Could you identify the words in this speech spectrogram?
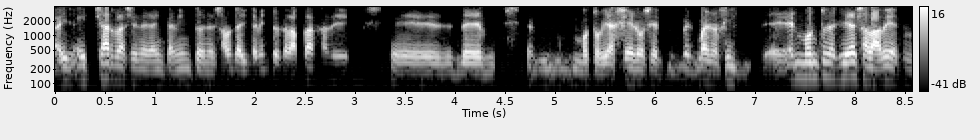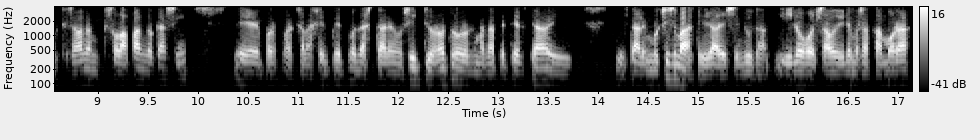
hay, charlas en el ayuntamiento, en el salón de ayuntamientos de la plaza de, eh, de motoviajeros, eh, bueno, en fin, un montón de actividades a la vez que se van solapando casi, para que la gente pueda estar en un sitio o en otro, lo que más apetezca y, estar en muchísimas actividades, sin duda. Y luego el sábado iremos a Zamora,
